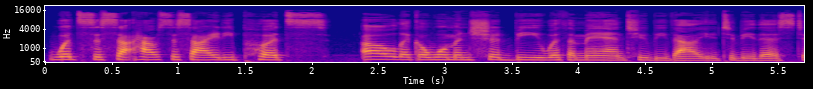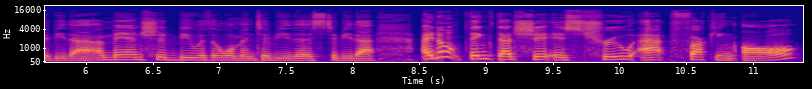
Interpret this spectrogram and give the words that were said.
what soci- how society puts oh like a woman should be with a man to be valued to be this to be that. A man should be with a woman to be this to be that. I don't think that shit is true at fucking all.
